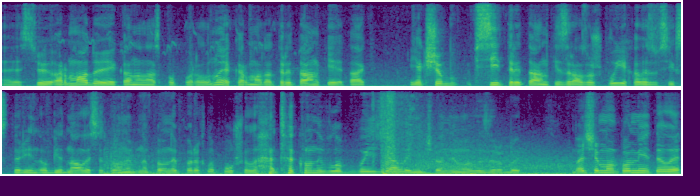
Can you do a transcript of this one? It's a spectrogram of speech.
е, з цією армадою, яка на нас попорила. Ну, як армада, три танки, так. Якщо б всі три танки зразу ж виїхали з усіх сторін, об'єдналися, то вони б, напевне, перехлопушили. А так вони в лоб виїжджали і нічого не могли зробити. Бачимо, помітили,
